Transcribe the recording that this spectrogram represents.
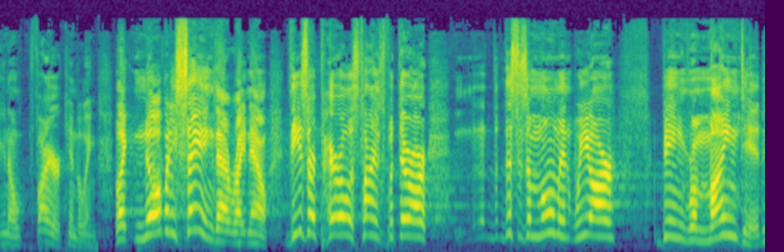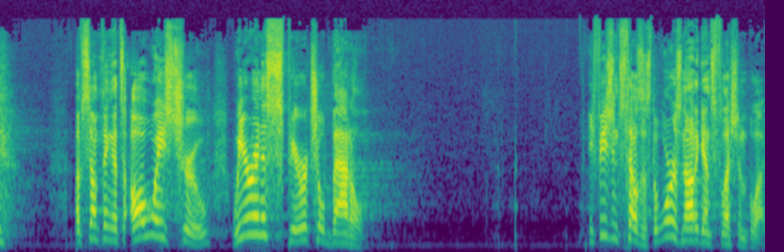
you know, fire kindling. Like nobody's saying that right now. These are perilous times, but there are, this is a moment we are being reminded of something that's always true. We are in a spiritual battle. Ephesians tells us the war is not against flesh and blood,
